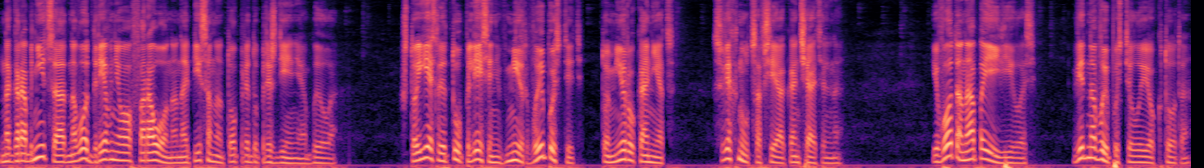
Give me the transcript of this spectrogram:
На гробнице одного древнего фараона написано то предупреждение было. Что если ту плесень в мир выпустить, то миру конец. Свихнутся все окончательно. И вот она появилась. Видно, выпустил ее кто-то.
